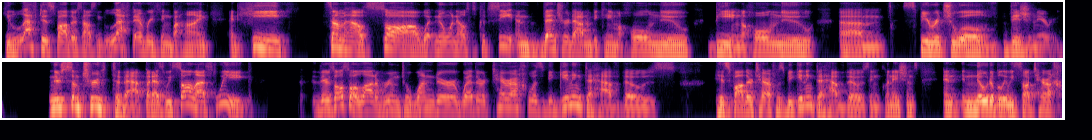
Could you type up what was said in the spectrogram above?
He left his father's house he left everything behind and he somehow saw what no one else could see and ventured out and became a whole new being a whole new um, spiritual visionary and there's some truth to that but as we saw last week there's also a lot of room to wonder whether Terach was beginning to have those. His father Terach was beginning to have those inclinations, and, notably, we saw Terach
